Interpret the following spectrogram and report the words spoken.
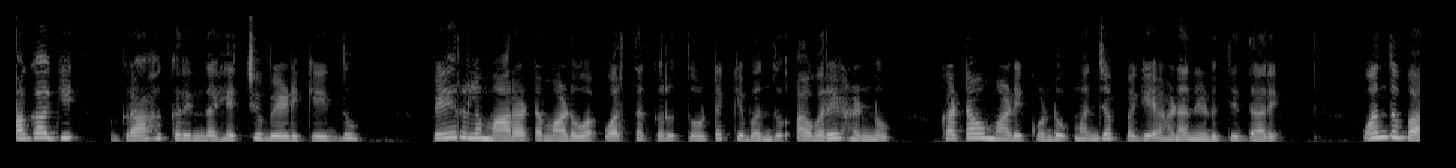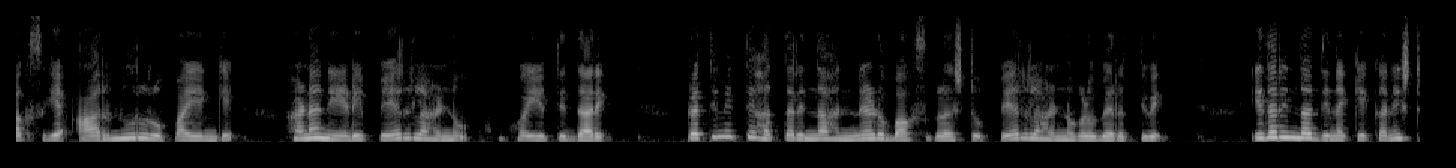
ಹಾಗಾಗಿ ಗ್ರಾಹಕರಿಂದ ಹೆಚ್ಚು ಬೇಡಿಕೆ ಇದ್ದು, ಪೇರಲ ಮಾರಾಟ ಮಾಡುವ ವರ್ತಕರು ತೋಟಕ್ಕೆ ಬಂದು ಅವರೇ ಹಣ್ಣು ಕಟಾವು ಮಾಡಿಕೊಂಡು ಮಂಜಪ್ಪಗೆ ಹಣ ನೀಡುತ್ತಿದ್ದಾರೆ. ಒಂದು ಬಾಕ್ಸ್ಗೆ ಆರುನೂರು ರೂಪಾಯಿಗೆ ಹಣ ನೀಡಿ ಪೇರಲ ಹಣ್ಣು ಹೊಯ್ಯುತ್ತಿದ್ದಾರೆ. ಪ್ರತಿನಿತ್ಯ ಹತ್ತರಿಂದ ಹನ್ನೆರಡು ಬಾಕ್ಸ್ಗಳಷ್ಟು ಪೇರಲ ಹಣ್ಣುಗಳು ಬೆರುತ್ತಿವೆ. ಇದರಿಂದ ದಿನಕ್ಕೆ ಕನಿಷ್ಠ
